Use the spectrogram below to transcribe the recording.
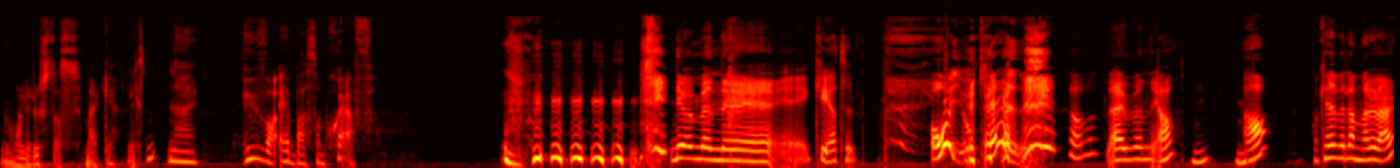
Molly Rustas märke liksom. Nej. Hur var Ebba som chef? Nej men eh, kreativ. Oj, okej! Ja, nej men ja. Ja, okej vi lämnar det där.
